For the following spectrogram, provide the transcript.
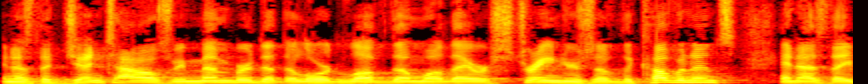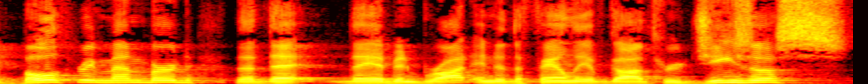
and as the Gentiles remembered that the Lord loved them while they were strangers of the covenants, and as they both remembered that they had been brought into the family of God through Jesus,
